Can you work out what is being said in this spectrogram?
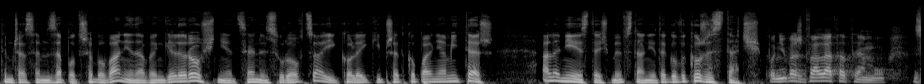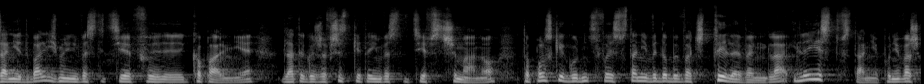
Tymczasem zapotrzebowanie na węgiel rośnie, ceny surowca i kolejki przed kopalniami też ale nie jesteśmy w stanie tego wykorzystać. Ponieważ dwa lata temu zaniedbaliśmy inwestycje w y, kopalnie, dlatego że wszystkie te inwestycje wstrzymano, to polskie górnictwo jest w stanie wydobywać tyle węgla, ile jest w stanie, ponieważ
